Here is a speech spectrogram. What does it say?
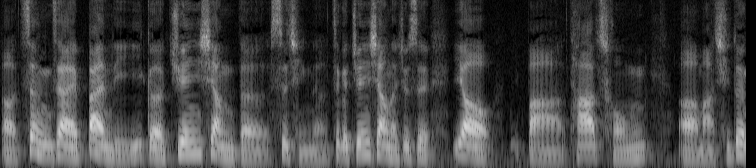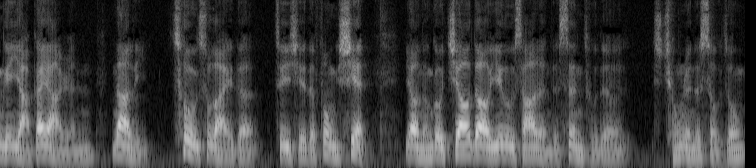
呃，正在办理一个捐项的事情呢。这个捐项呢，就是要把他从呃马其顿跟亚该亚人那里凑出来的这些的奉献，要能够交到耶路撒冷的圣徒的穷人的手中。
